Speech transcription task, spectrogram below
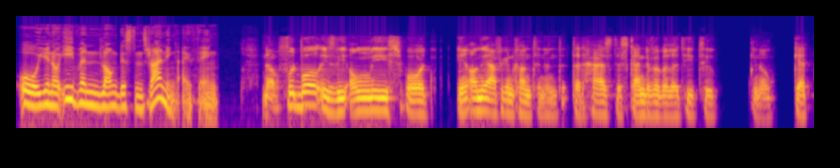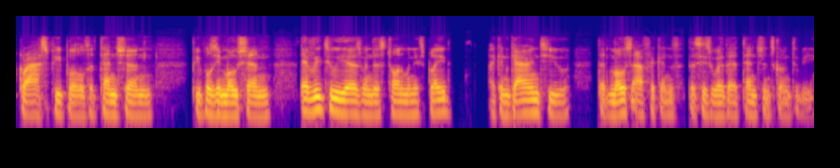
or, you know, even long distance running, I think. No, football is the only sport on the African continent that has this kind of ability to, you know, get grasp people's attention, people's emotion. Every two years when this tournament is played, I can guarantee you that most Africans, this is where their attention is going to be.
